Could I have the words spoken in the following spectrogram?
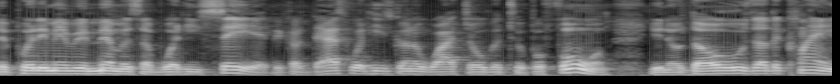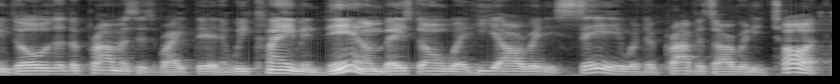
to put him in remembrance of what he said because that's what he's going to watch over to perform. You know, those are the claims, those are the promises right there. And we claiming them based on what he already already said, what the prophets already taught,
